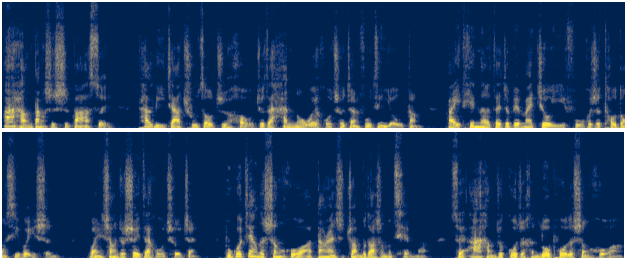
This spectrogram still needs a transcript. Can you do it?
阿航当时十八岁，他离家出走之后，就在汉诺威火车站附近游荡。白天呢，在这边卖旧衣服或是偷东西为生，晚上就睡在火车站。不过这样的生活啊，当然是赚不到什么钱嘛，所以阿航就过着很落魄的生活啊。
